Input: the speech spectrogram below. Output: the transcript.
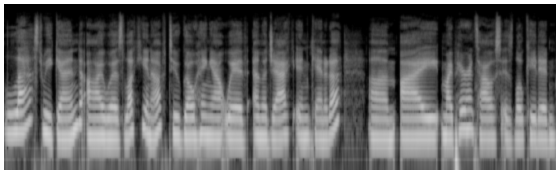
Last weekend, I was lucky enough to go hang out with Emma Jack in Canada. Um, I my parents' house is located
